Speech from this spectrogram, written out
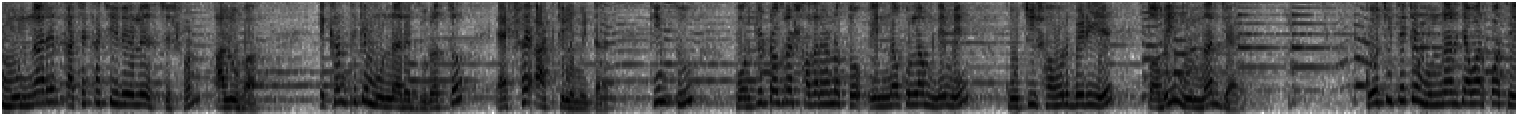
মুন্নারের কাছাকাছি রেলওয়ে স্টেশন আলুহা। এখান থেকে মুন্নারের দূরত্ব একশো আট কিলোমিটার। কিন্তু পর্যটকরা সাধারণত এন্নাকুলাম নেমে কোচি শহর বেরিয়ে তবেই মুন্নার যায়। কোচি থেকে মুন্নার যাওয়ার পথে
